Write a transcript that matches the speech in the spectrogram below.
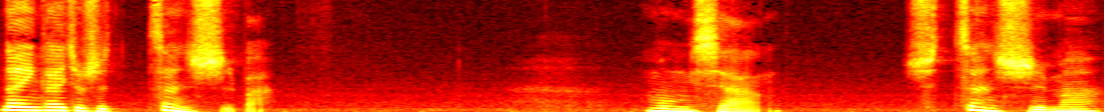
那应该就是钻石吧？梦想是钻石吗？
